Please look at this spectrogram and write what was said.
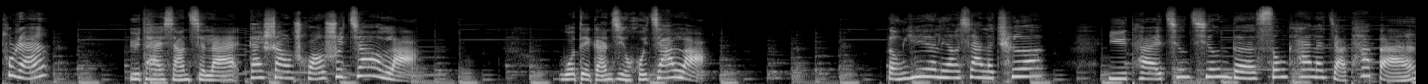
突然，玉太想起来该上床睡觉了，我得赶紧回家了。等月亮下了车，玉太轻轻地松开了脚踏板，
